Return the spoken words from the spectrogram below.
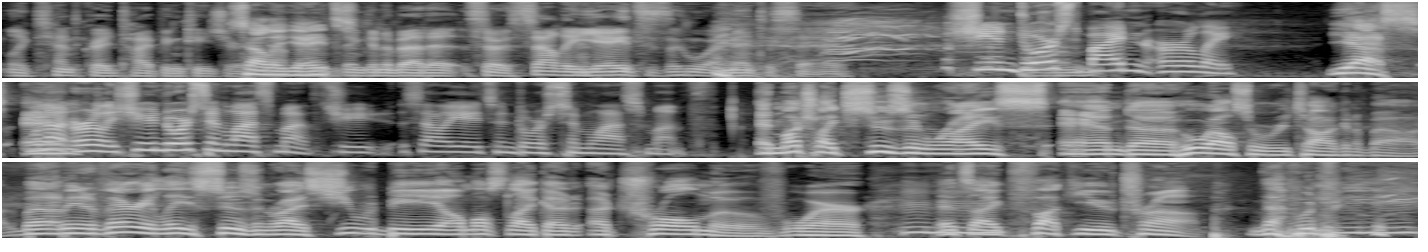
like tenth grade typing teacher. Sally I'm Yates. Thinking about it, so Sally Yates is who I meant to say. She endorsed Biden early. yes, Well, and, not early. She endorsed him last month. She Sally Yates endorsed him last month. and much like Susan Rice and uh, who else were we talking about? But I mean, at very least, Susan Rice, she would be almost like a, a troll move where Mm-hmm. it's like "fuck you, Trump." That would be.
